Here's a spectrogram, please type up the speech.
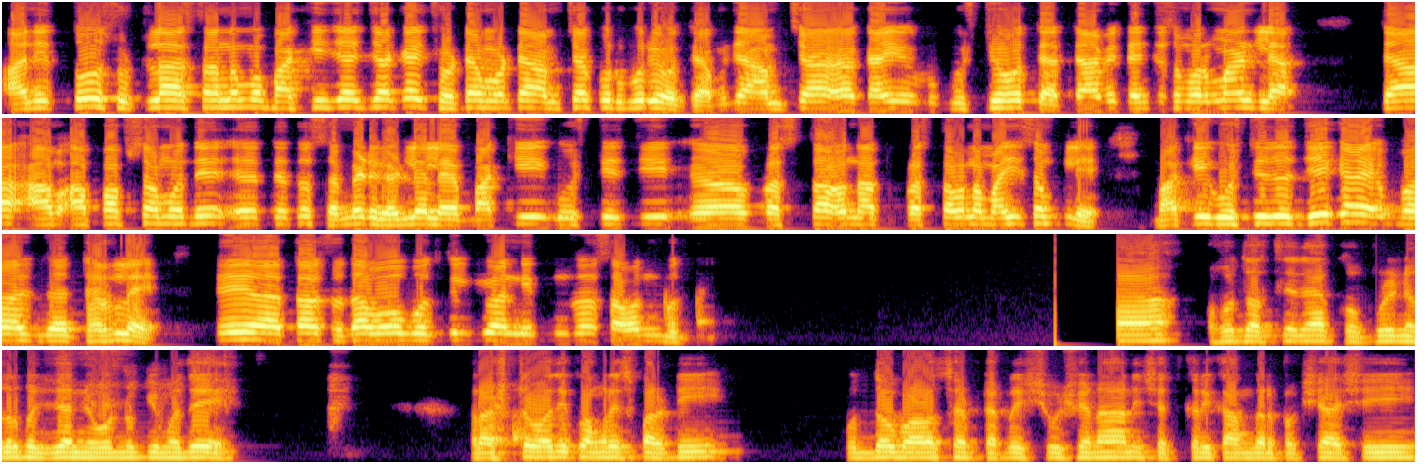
आणि तो सुटला असताना मग बाकीच्या ज्या काही छोट्या मोठ्या आमच्या कुरबुरी होत्या म्हणजे आमच्या काही गोष्टी होत्या त्या आम्ही त्यांच्यासमोर मांडल्या. त्या आपापसामध्ये त्याचं समेट घडलेलं आहे. बाकी गोष्टीची प्रस्तावना प्रस्तावना माझी संपली आहे. बाकी गोष्टीचं जे काय ठरलंय ते आता सुधाभाऊ बोलतील किंवा नितीन सावंत बोलतील. होत असलेल्या कोपरी नगरपरिषदेच्या निवडणुकीमध्ये राष्ट्रवादी काँग्रेस पार्टी उद्धव बाळासाहेब ठाकरे शिवसेना आणि शेतकरी कामगार पक्ष अशी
